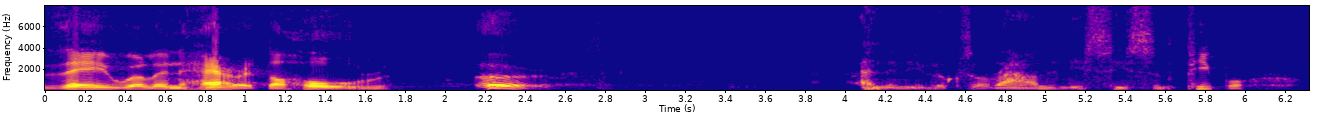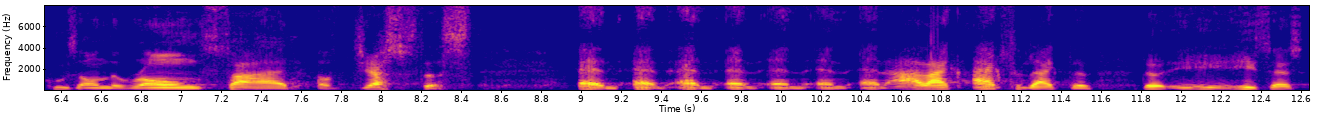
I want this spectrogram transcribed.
they will inherit the whole earth. And then he looks around and he sees some people who's on the wrong side of justice. And, and, and, and, and, and, and I like, actually like the, the he, says,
